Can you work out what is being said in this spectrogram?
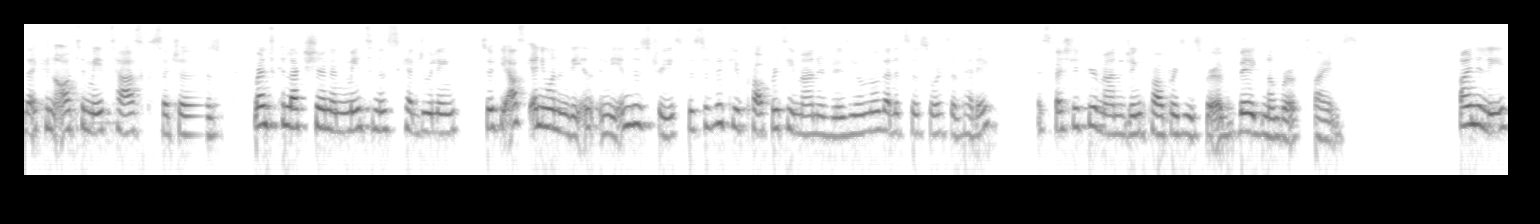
that can automate tasks such as rent collection and maintenance scheduling. So if you ask anyone in the, in the industry, specifically property managers, you'll know that it's a source of headache, especially if you're managing properties for a big number of clients. Finally,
